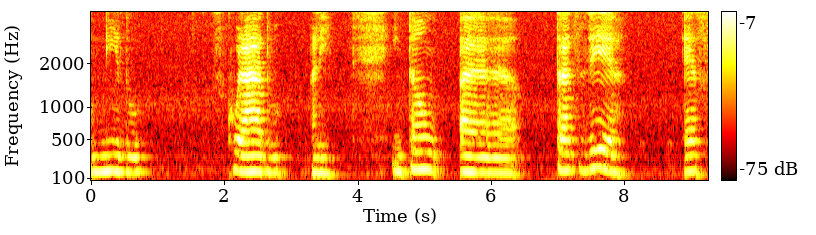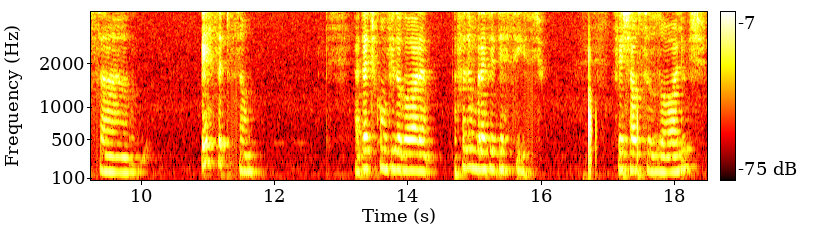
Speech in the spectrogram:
Unido, curado ali. Então, é, trazer essa percepção. Até te convido agora a fazer um breve exercício. Fechar os seus olhos.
